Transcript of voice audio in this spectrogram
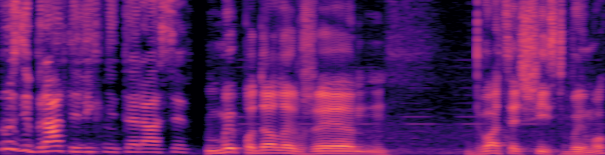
розібрати літні тераси. Ми подали вже 26 вимог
